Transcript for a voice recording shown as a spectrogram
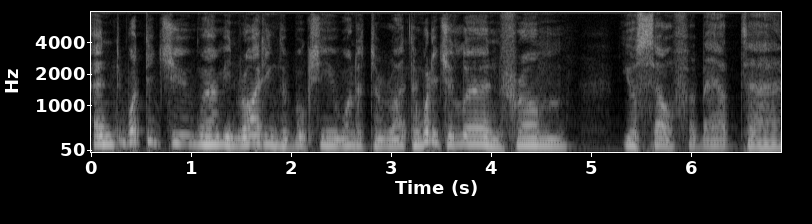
And what did you, um, in writing the books you wanted to write them, what did you learn from yourself about uh,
